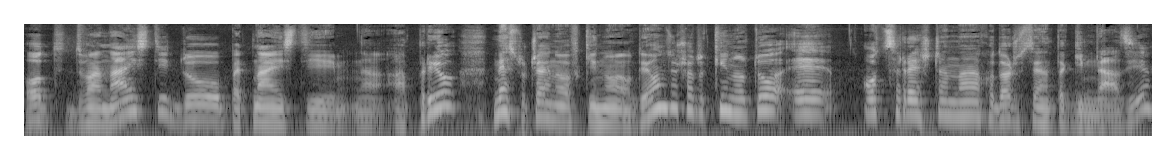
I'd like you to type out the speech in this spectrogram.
от 12 до 15 април. Не случайно в кино Одеон, защото киното е от среща на художествената гимназия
